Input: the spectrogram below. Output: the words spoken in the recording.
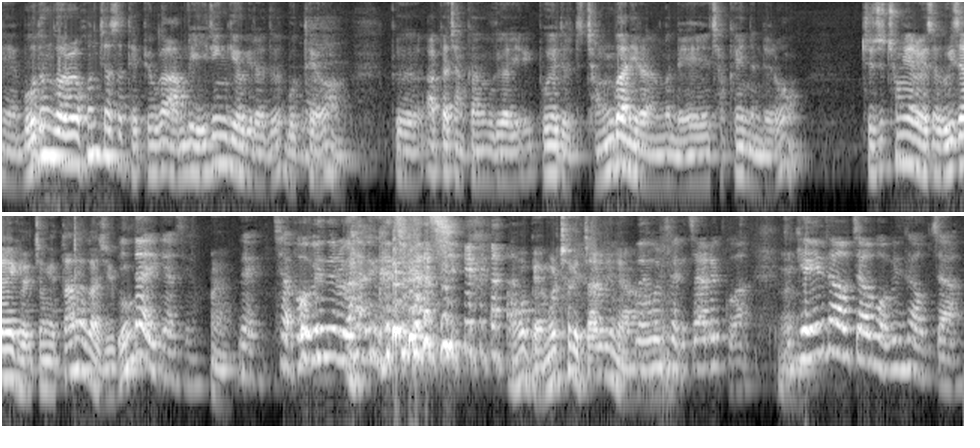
예, 모든 거를 혼자서 대표가 아무리 1인 기업이라도 못해요. 그 아까 잠깐 우리가 보여드렸던 정관이라는 건 내에 적혀 있는 대로 주주총회를 해서 의사의 결정에 따라 가지고 이따 얘기하세요. 네. 네. 자, 법인으로 하는 것두 가지. 어, 매몰차게 자르냐. 매몰차게 자를 거야. 자, 음. 개인 사업자와 법인 사업자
